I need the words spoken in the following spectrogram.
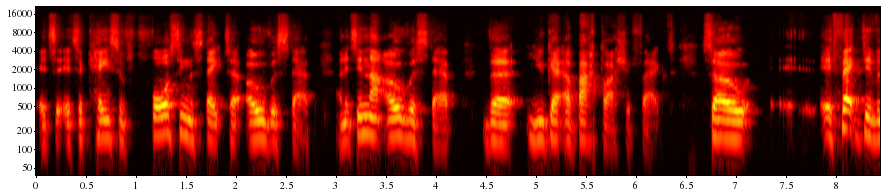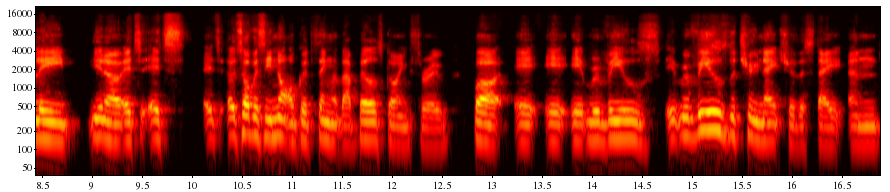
It's it's a case of forcing the state to overstep, and it's in that overstep that you get a backlash effect. So effectively, you know, it's it's it's, it's obviously not a good thing that that bill's going through but it, it, it reveals it reveals the true nature of the state and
